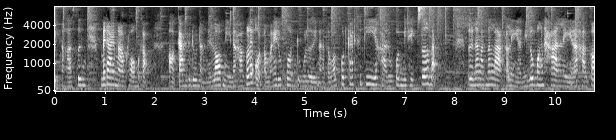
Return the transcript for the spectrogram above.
10 นะคะ ซึ่งไม่ได้มาพร้อมกับการไปดูหนังในรอบนี้นะคะ ก็เลยอดเอามาให้ทุกคนดูเลยนะ แต่ว่าโปสการ์ดคือดีค่ะ ทุกคนมี t e x t อร์แบบเออน่ารักน่ารักอะไรเงี้ยมีรูปบางทานอะไรเงี้ยนะคะ ก็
